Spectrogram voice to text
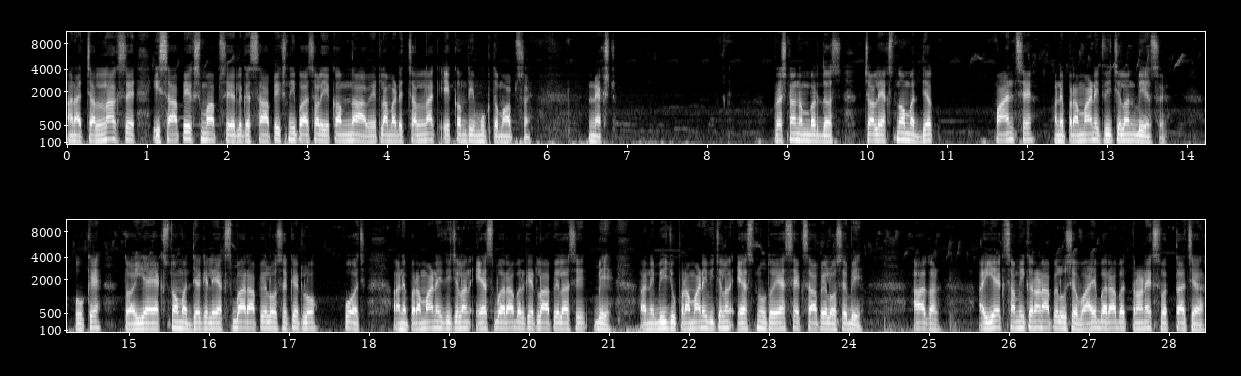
અને આ ચલનાક છે, એ સાપેક્ષ માપ છે, એટલે કે સાપેક્ષની પાછળ એકમ ના આવે, એટલા માટે ચલનાક એકમથી મુક્ત માપ છે. નેક્સ્ટ પ્રશ્ન નંબર દસ. ચલ એક્સનો મધ્યક પાંચ છે. અને પ્રમાણિત વિચલન બે છે. ઓકે? તો અહીંયા એક્સનો મધ્યક એટલે એક્સ બાર આપેલો છે કેટલો? પાંચ. અને પ્રમાણિત વિચલન એસ બરાબર કેટલા આપેલા છે? બે. અને બીજું પ્રમાણિત વિચલન એસનું તો એસ એક્સ આપેલો છે બે. આગળ. અહીંયા એક સમીકરણ આપેલું છે વાય બરાબર ત્રણ એક્સ વત્તા ચાર.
